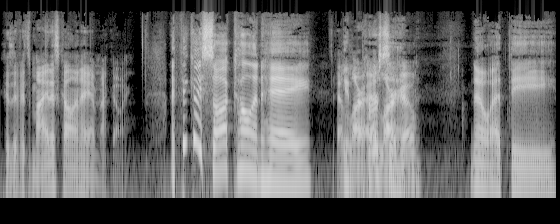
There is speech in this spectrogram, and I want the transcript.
Because if it's minus Colin Hay, I'm not going. I think I saw Colin Hay At Lar- at. Largo? No, at the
